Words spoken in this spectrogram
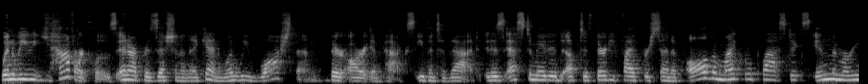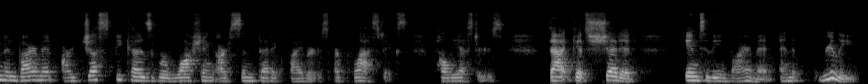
When we have our clothes in our possession, and again, when we wash them, there are impacts even to that. It is estimated up to 35% of all the microplastics in the marine environment are just because we're washing our synthetic fibers, our plastics, polyesters. That gets shedded into the environment and really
